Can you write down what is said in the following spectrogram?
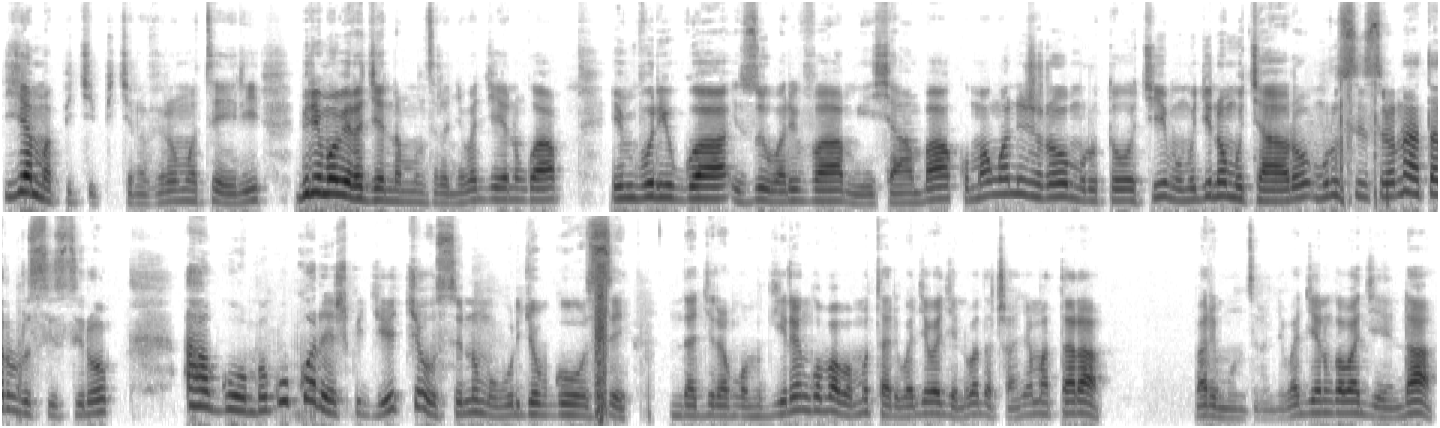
y'amapikipiki na velomoteri birimo biragenda mu nzira nyabagendwa imvura igwa izuba riva mu ishyamba ku manywa nijoro mu rutoki mu mujyi no mu cyaro mu rusisiro n'ahatari urusisiro agomba gukoreshwa igihe cyose no mu buryo bwose. Ndagira ngo mbwire ngo ba bamotari bajye bagenda badacanye amatara bari mu nzira nyabagendwa bagenda.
